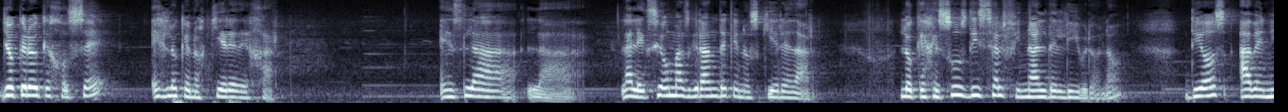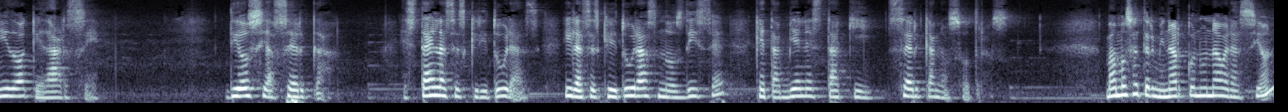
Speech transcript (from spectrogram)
yo creo que José es lo que nos quiere dejar. Es la, la lección más grande que nos quiere dar lo que Jesús dice al final del libro, ¿no? Dios ha venido a quedarse. Dios se acerca. Está en las escrituras y las escrituras nos dice que también está aquí, cerca a nosotros. Vamos a terminar con una oración.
